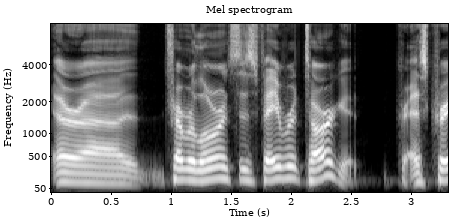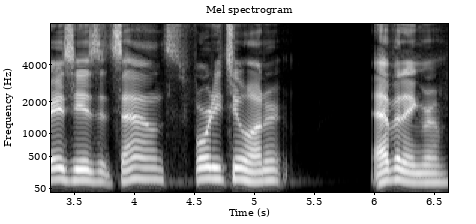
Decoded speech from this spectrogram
or uh, Trevor Lawrence's favorite target. As crazy as it sounds, 4,200. Evan Engram.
